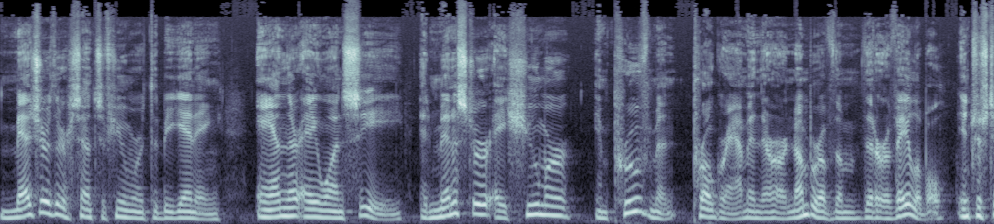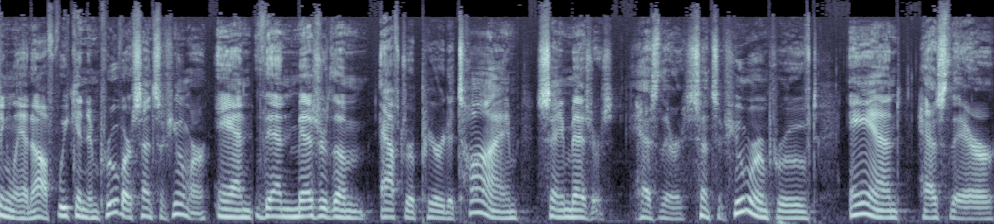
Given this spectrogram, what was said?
measure their sense of humor at the beginning and their A1C, administer a humor improvement program, and there are a number of them that are available. Interestingly enough, we can improve our sense of humor and then measure them after a period of time, same measures. Has their sense of humor improved? and has their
